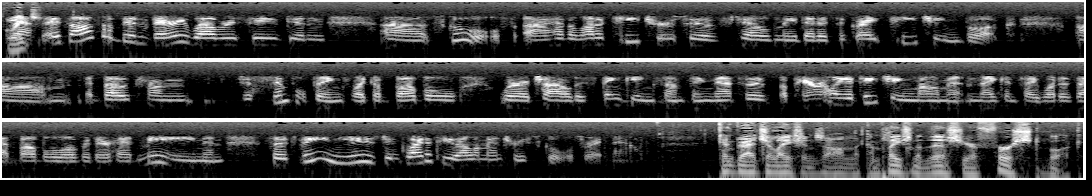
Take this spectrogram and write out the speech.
Great. Yes, it's also been very well received in uh, schools. I have a lot of teachers who have told me that it's a great teaching book, um, both from just simple things like a bubble where a child is thinking something. That's a, apparently a teaching moment, and they can say, "What does that bubble over their head mean?" And so it's being used in quite a few elementary schools right now. Congratulations on the completion of this, your first book,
